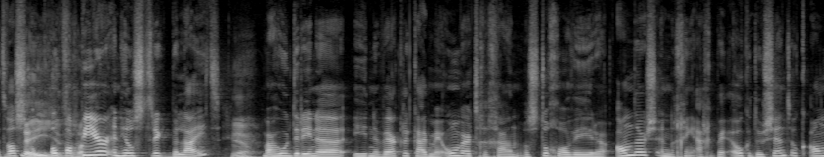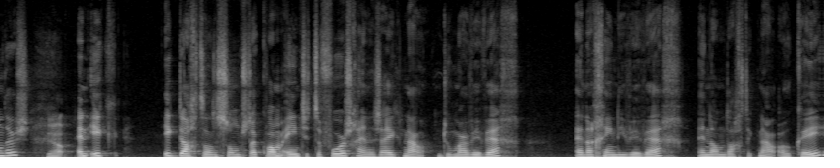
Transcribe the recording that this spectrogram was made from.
Het was Nee, op, op het was- papier een heel strikt beleid. Ja. Maar hoe er in de, in de werkelijkheid mee om werd gegaan, was toch wel weer eh, anders. En dat ging eigenlijk bij elke docent ook anders. Ja. En ik, ik dacht dan soms, daar kwam eentje tevoorschijn. En dan zei ik, nou, doe maar weer weg. En dan ging die weer weg. En dan dacht ik, nou, oké.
